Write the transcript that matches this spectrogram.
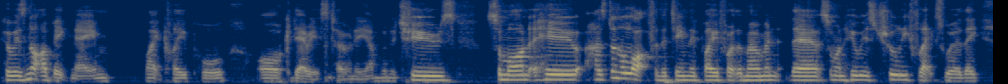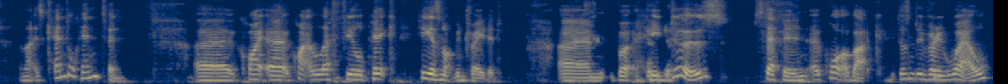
who is not a big name like Claypool or Kadarius Toney. I'm going to choose someone who has done a lot for the team they play for at the moment. They're someone who is truly flex worthy, and that is Kendall Hinton. Uh, quite a quite a left field pick. He has not been traded, um, but he does step in at quarterback. He doesn't do very well,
